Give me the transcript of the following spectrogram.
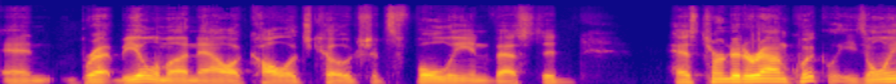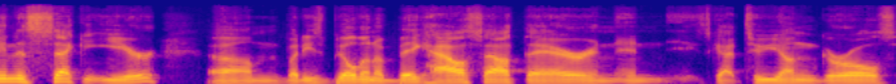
And Bret Bielema, now a college coach that's fully invested, has turned it around quickly. He's only in his second year, um, but he's building a big house out there, and and he's got two young girls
